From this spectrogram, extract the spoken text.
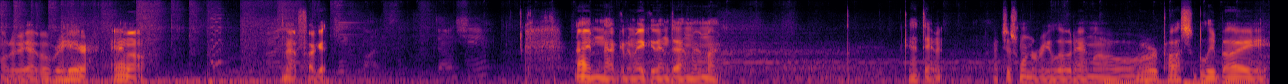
What do we have over here? Ammo. Nah, fuck it. I'm not gonna make it in time, am I? God damn it. I just want to reload ammo, or possibly buy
